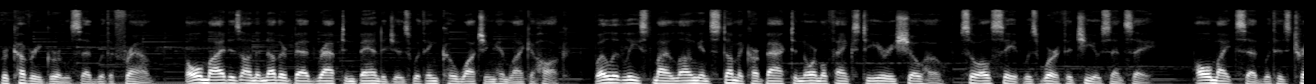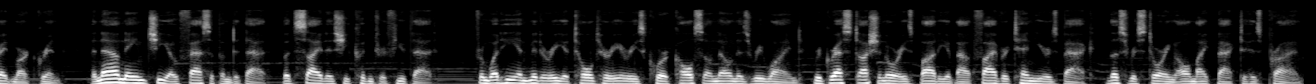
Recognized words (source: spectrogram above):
Recovery girl said with a frown. All Might is on another bed wrapped in bandages with Inko watching him like a hawk. Well at least my lung and stomach are back to normal thanks to Eri Shoho, so I'll say it was worth it Chiyo-sensei. All Might said with his trademark grin. The now named Chiyo facepalmed at that, but sighed as she couldn't refute that. From what he and Midoriya told her Eri's quirk also known as Rewind, regressed Toshinori's body about 5 or 10 years back, thus restoring All Might back to his prime.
